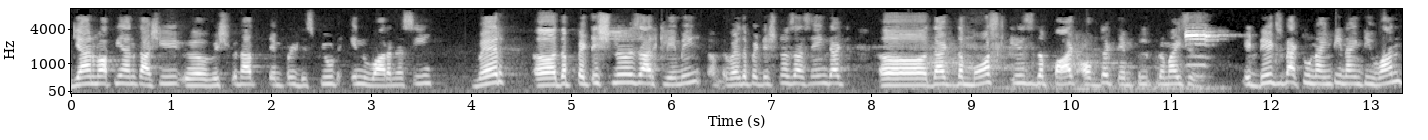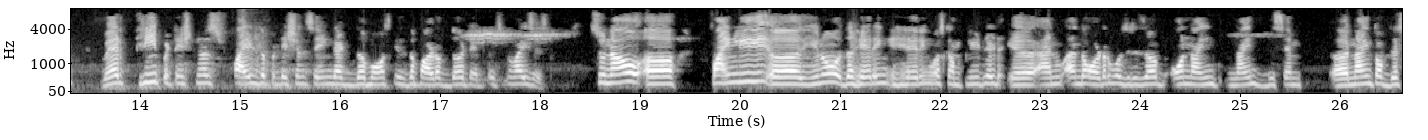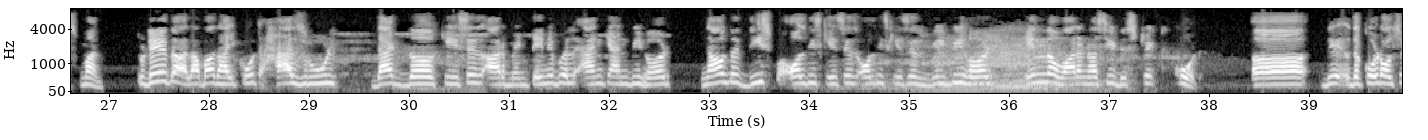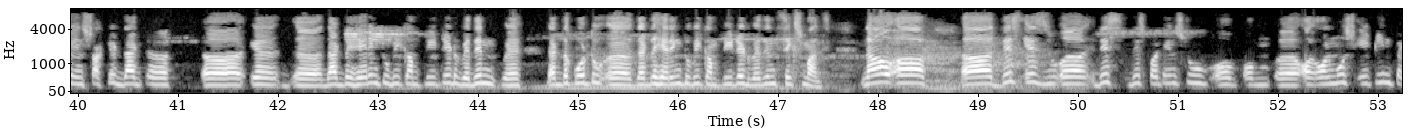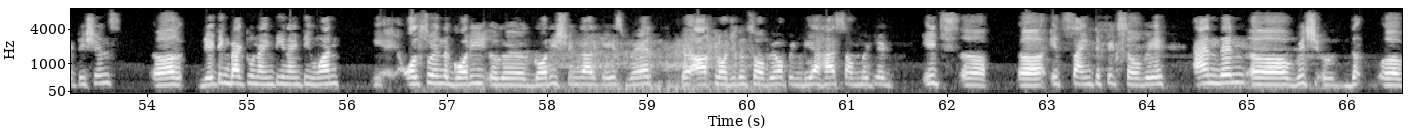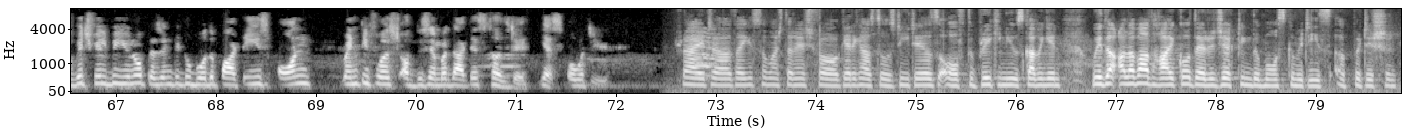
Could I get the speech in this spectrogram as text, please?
Gyanvapi and Kashi uh, Vishwanath temple dispute in Varanasi, where uh, the petitioners are claiming, where the petitioners are saying that uh, that the mosque is the part of the temple premises. It dates back to 1991, where three petitioners filed the petition saying that the mosque is the part of the temple's premises. So now, uh, finally, uh, you know, the hearing hearing was completed uh, and and the order was reserved on 9th 9th December 9th of this month. Today, the Allahabad High Court has ruled that the cases are maintainable and can be heard. Now that these all these cases, all these cases will be heard in the Varanasi District Court. Uh, the, the court also instructed that uh, uh, uh, that the hearing to be completed within uh, that the court to uh, that the hearing to be completed within six months. Now this is this this pertains to um, almost 18 petitions dating back to 1991 also in the Gauri uh, Gauri Shringar case where the Archaeological Survey of India has submitted its uh, uh, its scientific survey and then uh, which uh, the, uh, which will be you know presented to both the parties on 21st of December that is Thursday yes over to you Right. Uh, thank you so much, Tanishq, for getting us those details of the breaking news coming in with the Allahabad High Court. They're rejecting the Mosque Committee's uh, petition.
